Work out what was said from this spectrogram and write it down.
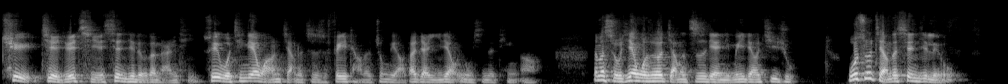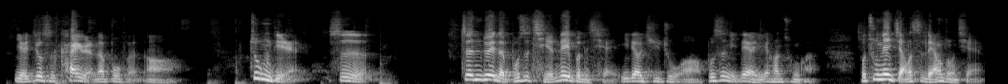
去解决企业现金流的难题。所以我今天晚上讲的知识非常的重要，大家一定要用心的听啊。那么首先我所讲的知识点，你们一定要记住，我所讲的现金流，也就是开源的部分啊，重点是。针对的不是企业内部的钱，一定要记住啊，不是你那银行存款。我重点讲的是两种钱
